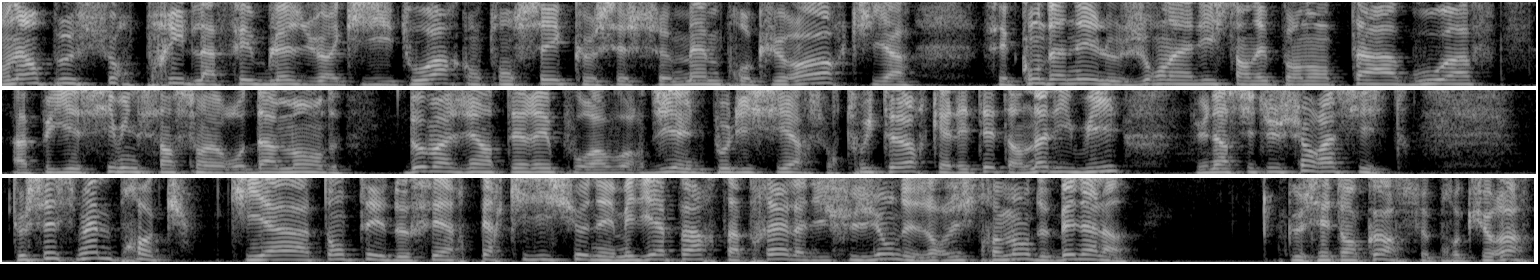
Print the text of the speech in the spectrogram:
On est un peu surpris de la faiblesse du réquisitoire quand on sait que c'est ce même procureur qui a fait condamner le journaliste indépendant Taha Bouaf à payer 6500 euros d'amende dommages et intérêts pour avoir dit à une policière sur Twitter qu'elle était un alibi d'une institution raciste. Que c'est ce même proc qui a tenté de faire perquisitionner Mediapart après la diffusion des enregistrements de Benalla. Que c'est encore ce procureur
